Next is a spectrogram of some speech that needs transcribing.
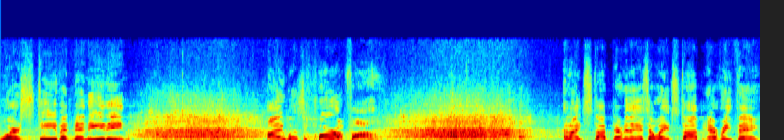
where Steve had been eating. I was horrified. And I stopped everything. I said, Wait, stop everything.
